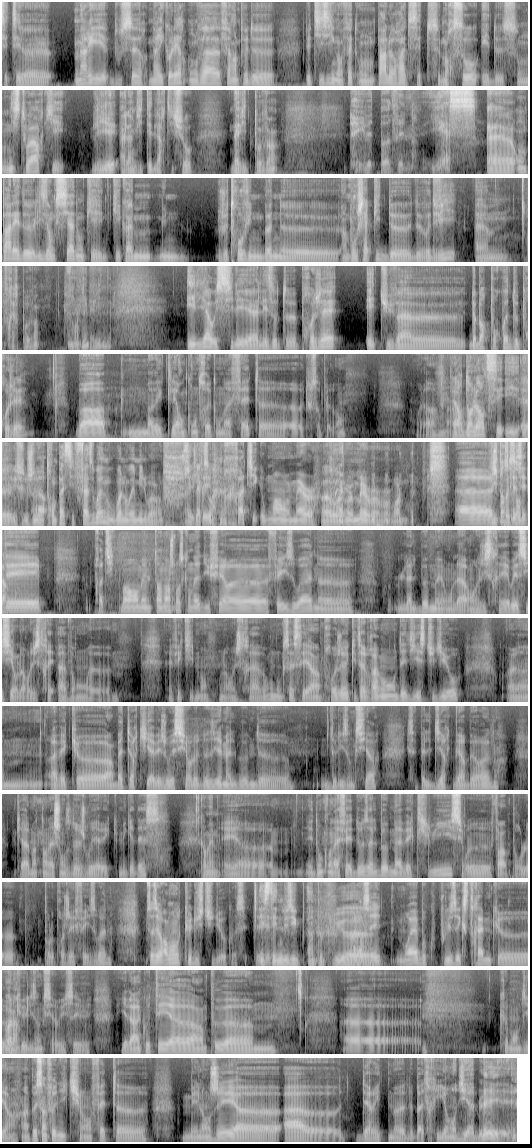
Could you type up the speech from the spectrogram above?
C'était euh, Marie Douceur, Marie Colère. On va faire un peu de, de teasing. En fait, on parlera de cette, ce morceau et de son histoire qui est liée à l'invité de l'artichaut, David Povin. David Potvin. Yes. Euh, on parlait de Lysanxia, donc qui est, qui est quand même une, je trouve une bonne, euh, un bon chapitre de, de votre vie, frère Pauvin, Franck et Mhm. David. Et il y a aussi les, les autres projets. Et tu vas euh, d'abord pourquoi d'autres projets? Bah, mm, avec les rencontres qu'on a faites, euh, tout simplement. Voilà. a- Alors dans l'ordre, c'est euh, je, je ne me trompe pas, c'est Phase One ou One Way Mirror avec C'était l'accent? pratiquement mirror. Oh, ouais, Mirror, One. Euh, je pense que c'était pratiquement en même temps. Non, je pense qu'on a dû faire Phase One. L'album, on l'a enregistré. Oui, si, si, on l'a enregistré avant. Effectivement, on l'a enregistré avant. Donc ça, c'est un projet qui était vraiment dédié studio. euh, avec euh, un batteur qui avait joué sur le deuxième album de, de Lysanxia, qui s'appelle Dirk Verberen, qui a maintenant la chance de jouer avec Megadeth. Quand même. Et, euh, et donc on a fait deux albums avec lui sur le, enfin pour le pour le projet Phase One. Ça c'est vraiment que du studio quoi. C'était. Et c'était une musique un peu plus. euh, Alors c'est ouais beaucoup plus extrême que Voilà. que Lysanxia. Oui c'est. Il y avait un côté euh, un peu. euh, euh, comment dire Un peu symphonique en fait. mélangé euh, à euh, des rythmes de batterie endiablés.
